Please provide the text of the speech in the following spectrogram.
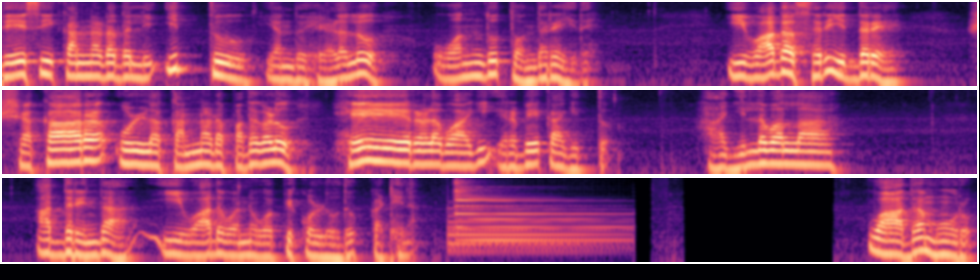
ದೇಸಿ ಕನ್ನಡದಲ್ಲಿ ಇತ್ತು ಎಂದು ಹೇಳಲು ಒಂದು ತೊಂದರೆ ಇದೆ. ಈ ವಾದ ಸರಿ ಇದ್ದರೆ ಶಕಾರ ಉಳ್ಳ ಕನ್ನಡ ಪದಗಳು ಹೇರಳವಾಗಿ ಇರಬೇಕಾಗಿತ್ತು. ಹಾಗಿಲ್ಲವಲ್ಲ? ಆದ್ದರಿಂದ ಈ ವಾದವನ್ನು ಒಪ್ಪಿಕೊಳ್ಳುವುದು ಕಠಿಣ. ವಾದ ಮೂರು.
